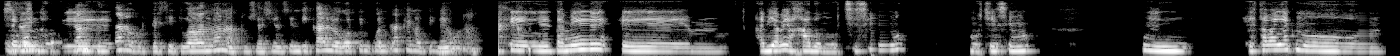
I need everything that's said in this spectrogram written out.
Segundo, eh, claro, porque si tú abandonas tu sesión sindical, luego te encuentras que no tiene hora. Eh, también había viajado muchísimo, muchísimo. Mm, estaba ya como,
